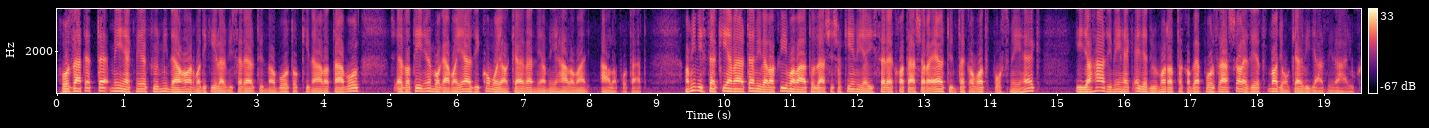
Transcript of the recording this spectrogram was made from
Hozzátette, méhek nélkül minden harmadik élelmiszer eltűnne a boltok kínálatából, és ez a tény önmagában jelzi, komolyan kell venni a méhállomány állapotát. A miniszter kiemelte, mivel a klímaváltozás és a kémiai szerek hatására eltűntek a vadporszméhek, így a házi méhek egyedül maradtak a beporzással, ezért nagyon kell vigyázni rájuk.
